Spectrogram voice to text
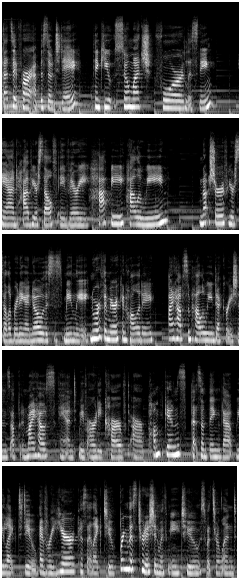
That's it for our episode today. Thank you so much for listening and have yourself a very happy Halloween. I'm not sure if you're celebrating. I know this is mainly a North American holiday. I have some Halloween decorations up in my house and we've already carved our pumpkins. That's something that we like to do every year because I like to bring this tradition with me to Switzerland.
